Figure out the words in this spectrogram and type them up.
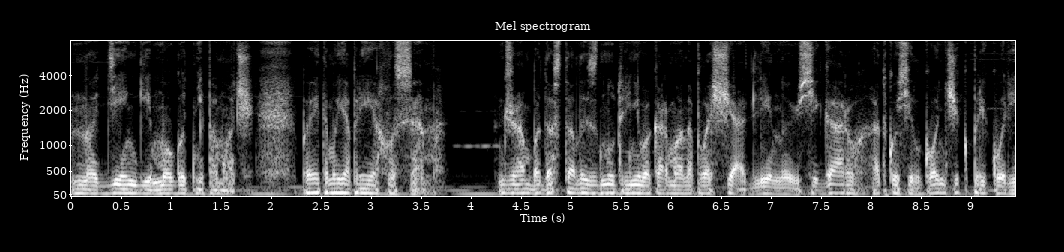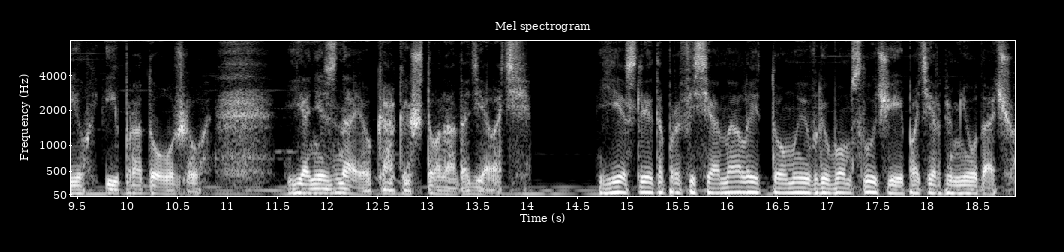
Но деньги могут не помочь, поэтому я приехал сам». Джамбо достал из внутреннего кармана плаща длинную сигару, откусил кончик, прикурил и продолжил. «Я не знаю, как и что надо делать. Если это профессионалы, то мы в любом случае потерпим неудачу.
